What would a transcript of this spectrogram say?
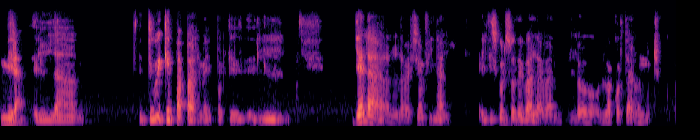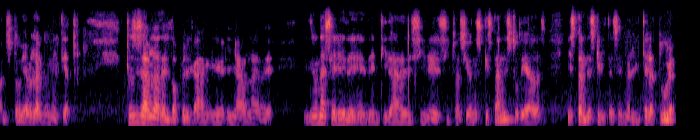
Mira, tuve que empaparme porque ya la, la, versión final, el discurso de Balaban lo, lo, acortaron mucho cuando estoy hablando en el teatro. Entonces habla del doppelganger y habla de, de una serie de, de, entidades y de situaciones que están estudiadas y están descritas en la literatura.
